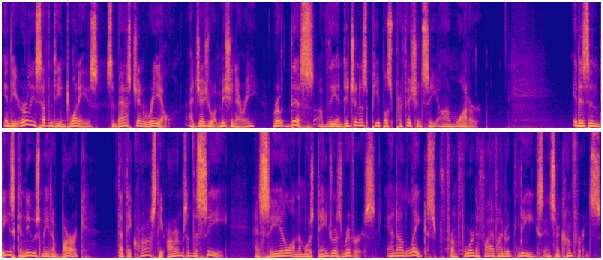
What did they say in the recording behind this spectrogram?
In the early 1720s, Sebastian Rale, a Jesuit missionary, wrote this of the indigenous people's proficiency on water. It is in these canoes made of bark that they cross the arms of the sea and sail on the most dangerous rivers and on lakes from four to five hundred leagues in circumference.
